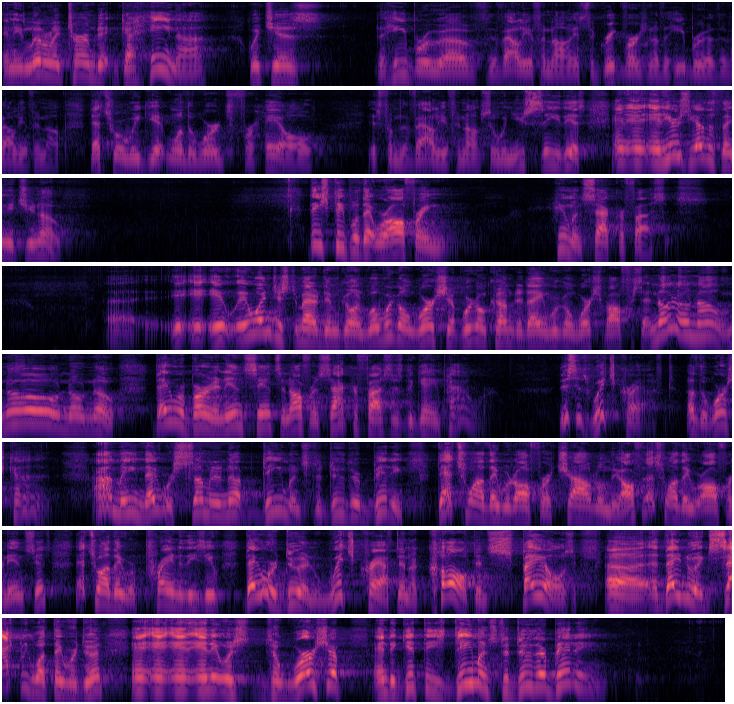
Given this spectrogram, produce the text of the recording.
And he literally termed it Gehenna, which is the Hebrew of the Valley of Hinnom. It's the Greek version of the Hebrew of the Valley of Hinnom. That's where we get one of the words for hell is from the Valley of Hinnom. So when you see this, and, and, and here's the other thing that you know these people that were offering human sacrifices, uh, it, it, it, wasn't just a matter of them going, well, we're going to worship, we're going to come today and we're going to worship offer. No, no, no, no, no, no. They were burning incense and offering sacrifices to gain power. This is witchcraft of the worst kind. I mean, they were summoning up demons to do their bidding. That's why they would offer a child on the altar. That's why they were offering incense. That's why they were praying to these evil. They were doing witchcraft and occult and spells. Uh, they knew exactly what they were doing, and, and, and it was to worship and to get these demons to do their bidding.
